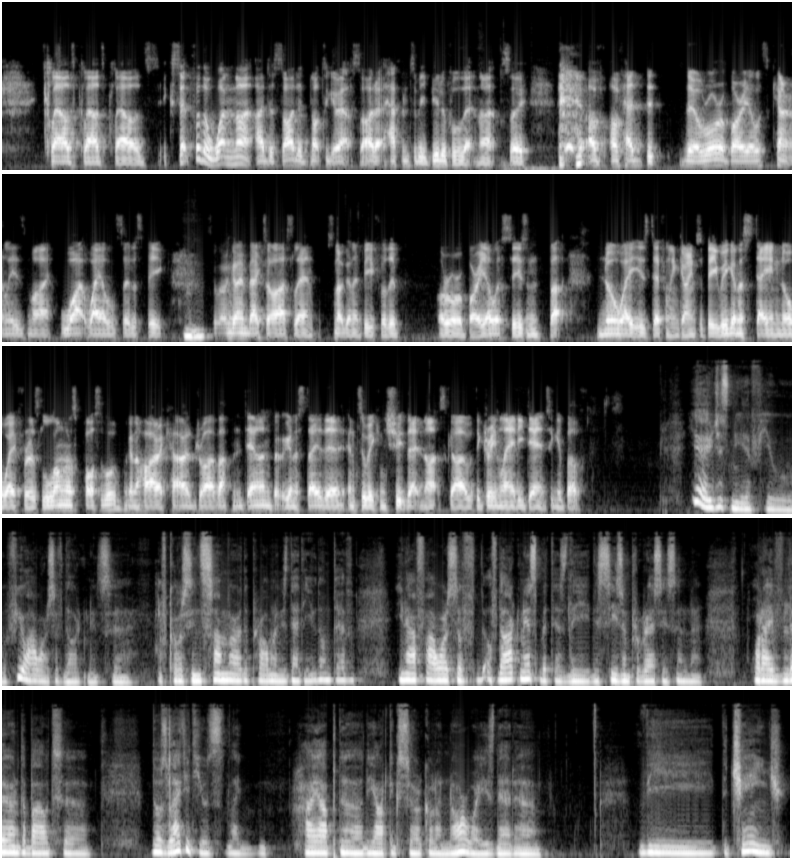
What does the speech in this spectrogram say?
clouds, clouds, clouds. Except for the one night, I decided not to go outside. It happened to be beautiful that night, so I've I've had the the aurora borealis currently is my white whale, so to speak. Mm-hmm. So when I'm going back to Iceland, it's not going to be for the aurora borealis season, but Norway is definitely going to be. We're going to stay in Norway for as long as possible. We're going to hire a car and drive up and down, but we're going to stay there until we can shoot that night sky with the green lady dancing above. Yeah, you just need a few few hours of darkness. Uh, of course, in summer the problem is that you don't have enough hours of of darkness. But as the the season progresses, and uh, what I've learned about uh, those latitudes, like high up the the Arctic Circle and Norway, is that uh, the the change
